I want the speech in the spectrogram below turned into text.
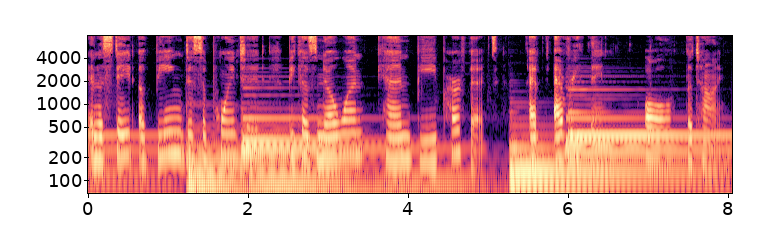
in a state of being disappointed because no one can be perfect at everything all the time.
